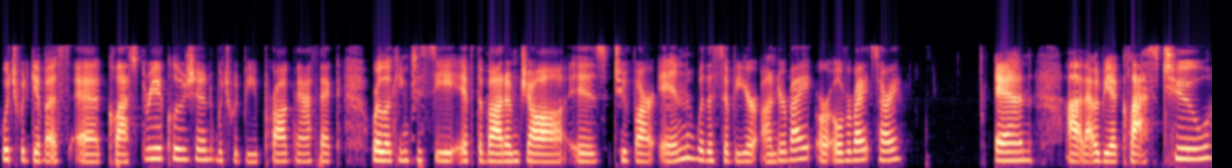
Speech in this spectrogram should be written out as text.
which would give us a class 3 occlusion, which would be prognathic. We're looking to see if the bottom jaw is too far in with a severe underbite or overbite, sorry and uh, that would be a class two,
